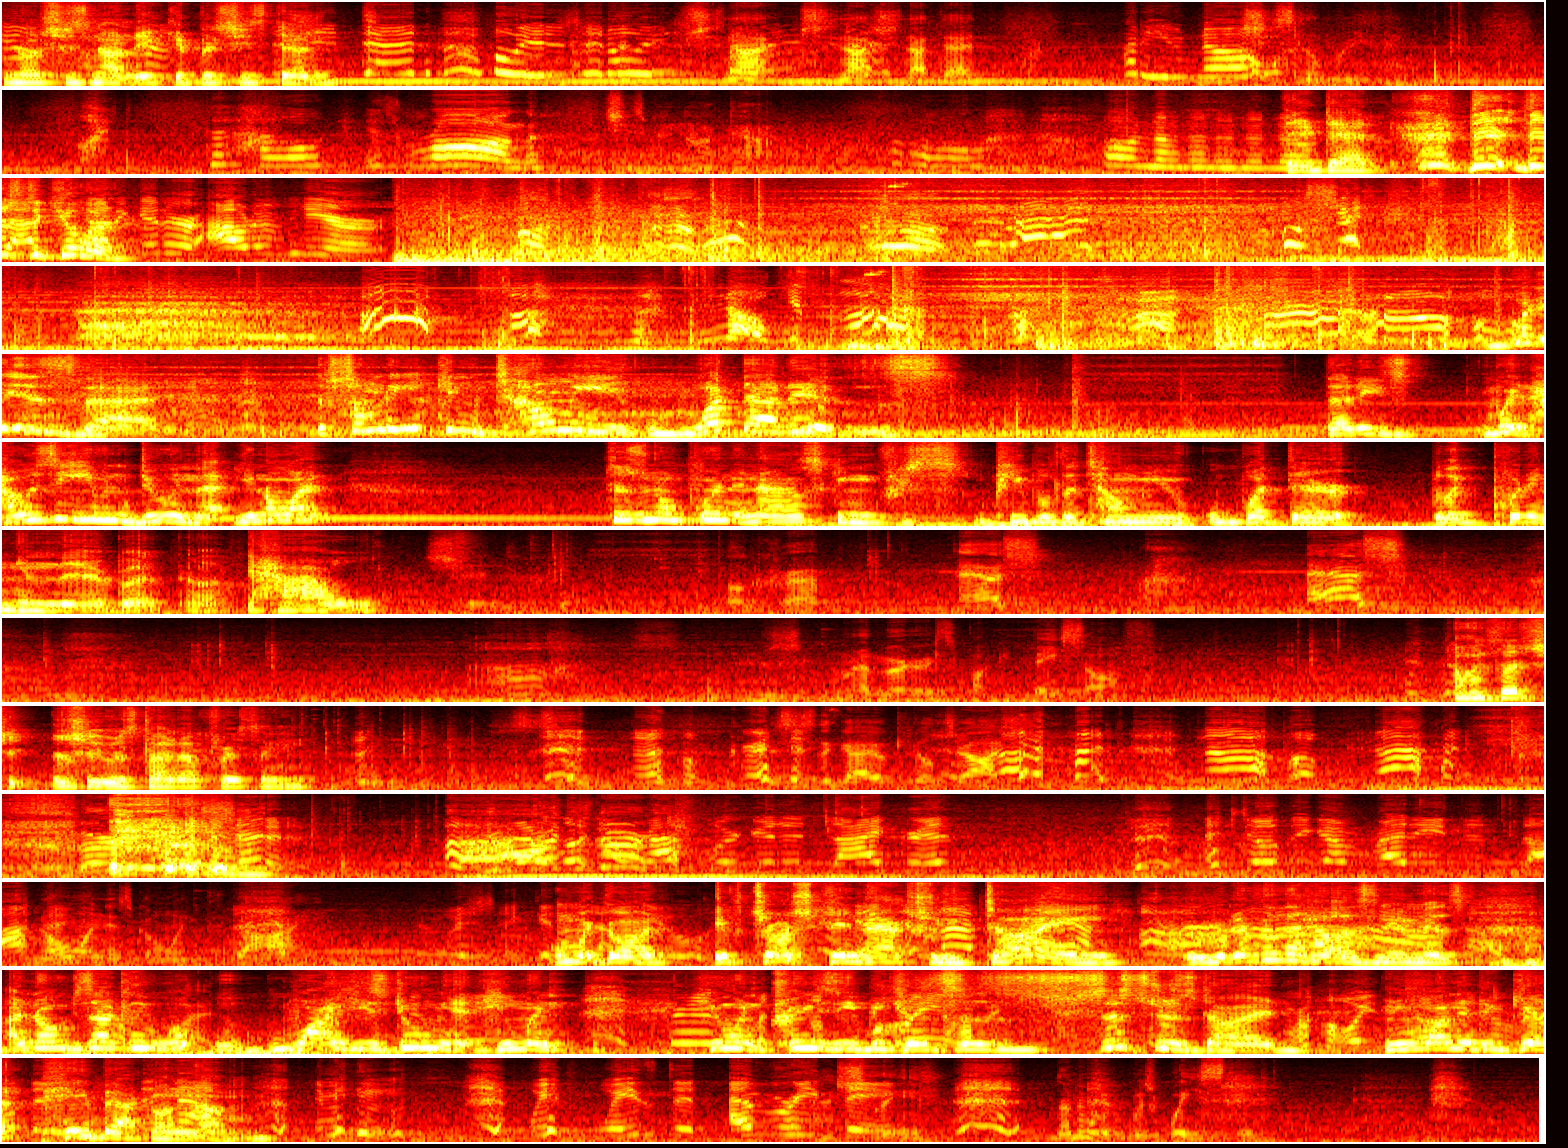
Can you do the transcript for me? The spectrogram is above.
No, she's not naked, but she's dead. Dead. Holy shit, holy shit. She's not. She's not. She's not dead. How do you know? She's still breathing. What the hell is wrong? She's been knocked out. Oh, oh no, no, no, no, no. They're dead. There, there's the Dad, we killer. Gotta get her out of here. Oh shit! Ah! No, get! What is that? If somebody can tell me what that is. That he's... Wait, how is he even doing that? You know what? There's no point in asking for s- people to tell me what they're, like, putting in there, but, uh, how? Shit. Oh crap. Ash. Ash. I'm gonna murder his fucking face off. Oh, I thought she, she was tied up for a second. No, Chris. This is the guy who killed Josh. No, God. Murder him, shit. Monster! We're gonna die, Chris. I don't think I'm ready to die. No one is going to die. wish I Oh my god, you. if Josh didn't actually die, or whatever the hell his name is, I know exactly wh- why he's doing it. He went, he went crazy because his sisters died, and he wanted to get payback on them. I mean, we've wasted everything. Ashley, none of it was wasted.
